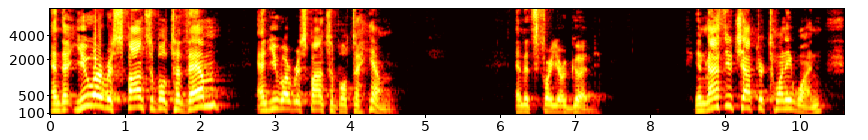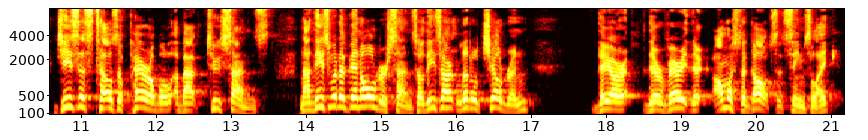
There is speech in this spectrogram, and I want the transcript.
and that you are responsible to them and you are responsible to him. And it's for your good. In Matthew chapter 21, Jesus tells a parable about two sons. Now these would have been older sons, so these aren't little children. They are, they're very, they're almost adults, it seems like.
